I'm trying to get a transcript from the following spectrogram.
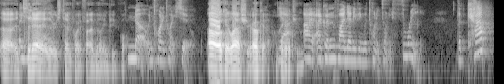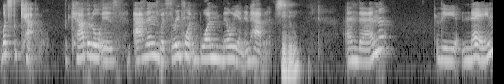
uh, today. There's 10.5 million people. No, in 2022. Oh, okay, last year. Okay, I Yeah, got you. I, I couldn't find anything with 2023. The cap. What's the capital? The capital is Athens with 3.1 million inhabitants. hmm And then the name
